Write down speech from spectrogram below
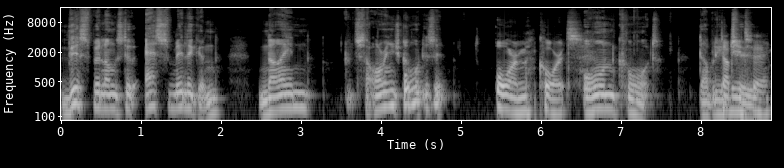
this belongs to S. Milligan, 9 it's Orange Court, is it? Orme Court. Orme Court, W2. W2.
